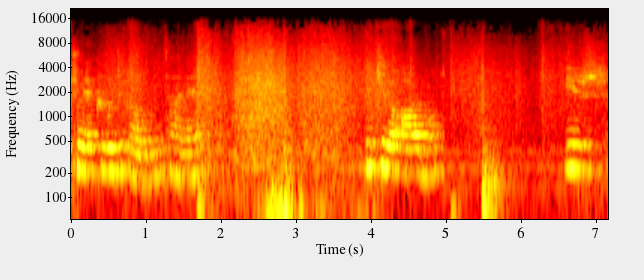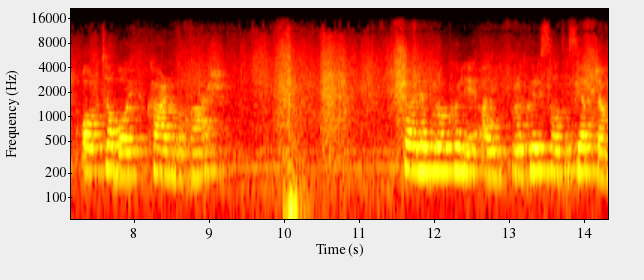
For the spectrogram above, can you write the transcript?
Şöyle kıvırcık aldım bir tane. 1 kilo armut. Bir orta boy karnabahar. Şöyle brokoli. Ay brokoli salatası yapacağım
